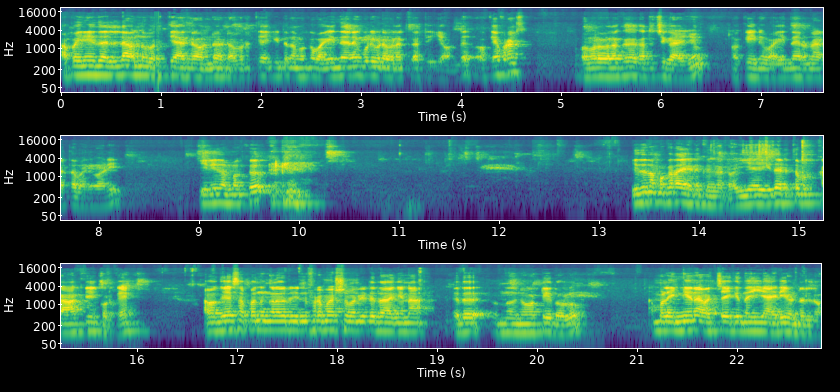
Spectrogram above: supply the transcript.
അപ്പോൾ ഇനി ഇതെല്ലാം ഒന്ന് വൃത്തിയാക്കാറുണ്ട് കേട്ടോ. വൃത്തിയാക്കിയിട്ട് നമുക്ക് വൈകുന്നേരം കൂടി ഇവിടെ വിളക്ക് കത്തിക്കാറുണ്ട് ഓക്കെ ഫ്രണ്ട്സ് അപ്പോൾ നമ്മൾ വിളക്ക് കത്തിച്ച് കഴിഞ്ഞു. ഓക്കെ ഇനി വൈകുന്നേരമാണ് അടുത്ത പരിപാടി. ഇനി നമുക്ക് ഇത് നമുക്കതായി എടുക്കും കേട്ടോ. ഈ ഇതെടുത്ത് നമുക്ക് കാക്കി കൊടുക്കേ. അപ്പോൾ ഗേസ് അപ്പം നിങ്ങളൊരു ഇൻഫർമേഷൻ വേണ്ടിയിട്ട് ഇതാ ഇത് ഒന്ന് നോട്ട് ചെയ്തോളൂ. നമ്മൾ ഇങ്ങനെ വച്ചേക്കുന്ന ഈ അരി ഉണ്ടല്ലോ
